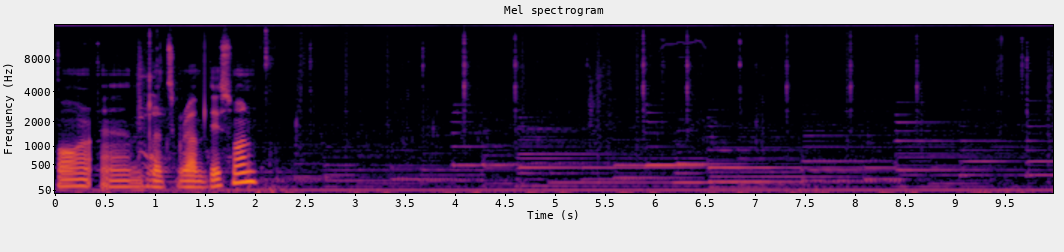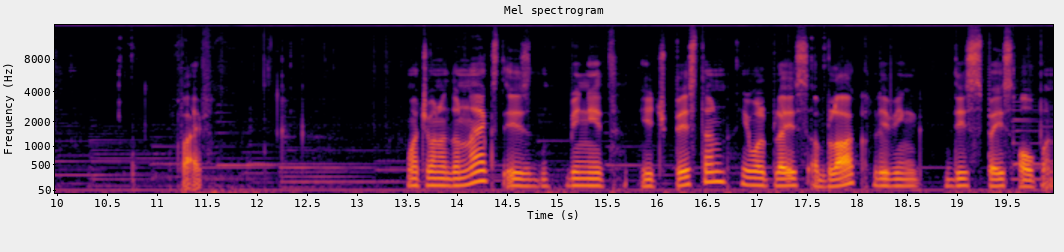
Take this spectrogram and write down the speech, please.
four and let's grab this one. Five. What you want to do next is beneath each piston you will place a block leaving this space open.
